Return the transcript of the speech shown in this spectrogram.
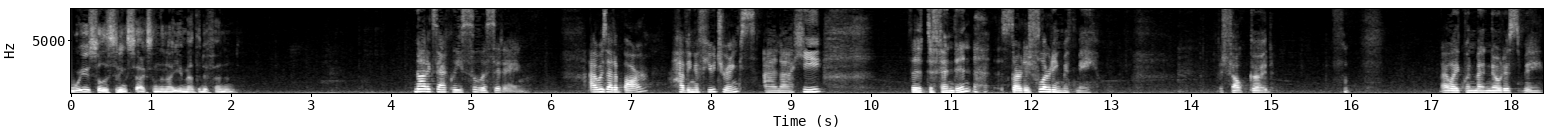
Were you soliciting sex on the night you met the defendant? Not exactly soliciting. I was at a bar having a few drinks, and uh, he, the defendant, started flirting with me. It felt good. I like when men notice me.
